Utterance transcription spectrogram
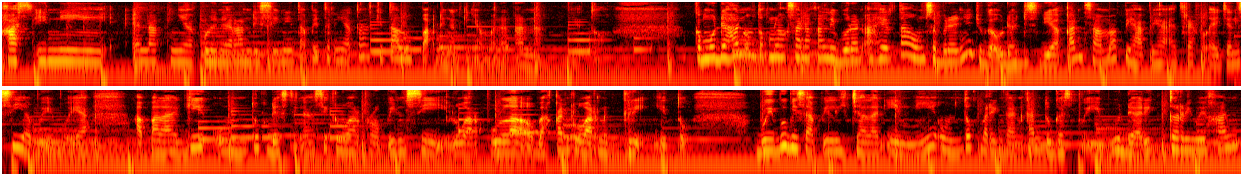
khas ini, enaknya kulineran di sini, tapi ternyata kita lupa dengan kenyamanan anak gitu. Kemudahan untuk melaksanakan liburan akhir tahun sebenarnya juga udah disediakan sama pihak-pihak travel agency ya Bu Ibu ya. Apalagi untuk destinasi keluar provinsi, luar pulau, bahkan keluar negeri gitu. Bu Ibu bisa pilih jalan ini untuk meringankan tugas Bu Ibu dari keriuhan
